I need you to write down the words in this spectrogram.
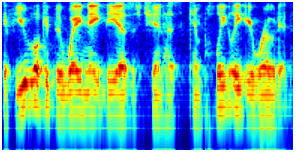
If you look at the way Nate Diaz's chin has completely eroded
